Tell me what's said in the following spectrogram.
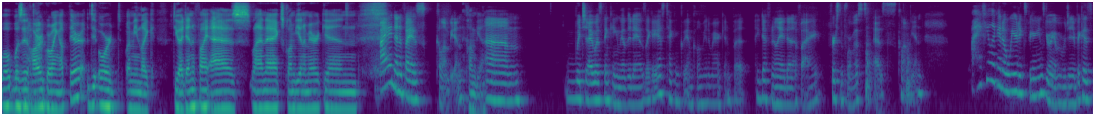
Well, was it hard growing up there, or I mean, like, do you identify as Latinx, Colombian American, I identify as Colombian. Colombian? Um, which I was thinking the other day. I was like, I guess technically I'm Colombian American, but I definitely identify first and foremost as Colombian. I feel like I had a weird experience growing up in Virginia because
